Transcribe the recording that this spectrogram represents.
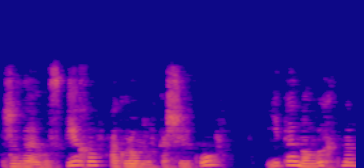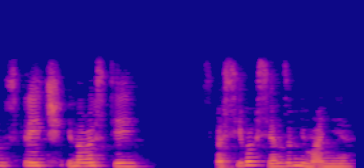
желаю успехов, огромных кошельков и до новых встреч и новостей. Спасибо всем за внимание.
